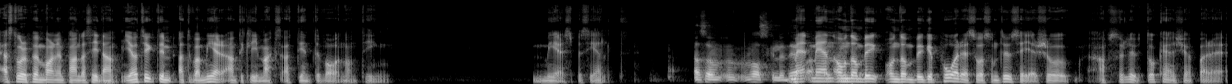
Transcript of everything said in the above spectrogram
jag står uppenbarligen på andra sidan. Jag tyckte att det var mer antiklimax att det inte var någonting mer speciellt. Alltså vad skulle det Men, vara? men om, de by, om de bygger på det så som du säger så absolut, då kan jag köpa det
